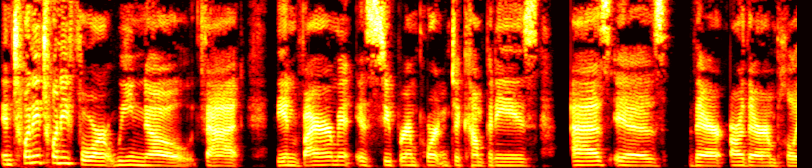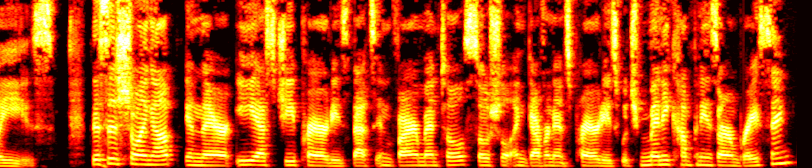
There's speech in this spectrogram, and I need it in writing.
In 2024, we know that the environment is super important to companies, as is their, are their employees. This is showing up in their ESG priorities. That's environmental, social, and governance priorities, which many companies are embracing.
